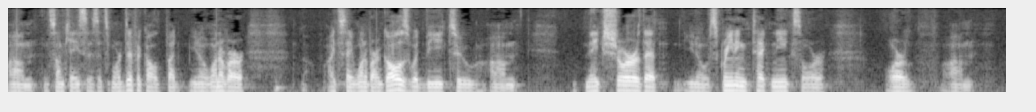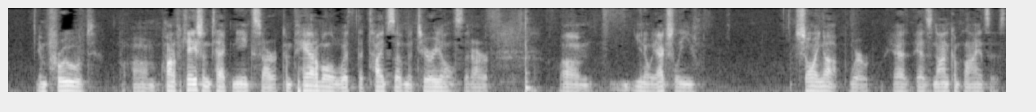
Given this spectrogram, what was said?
Um, in some cases, it's more difficult, but you know, one of our, I'd say one of our goals would be to um, make sure that you know screening techniques or or um, improved um, quantification techniques are compatible with the types of materials that are um, you know actually showing up where as, as non-compliances.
